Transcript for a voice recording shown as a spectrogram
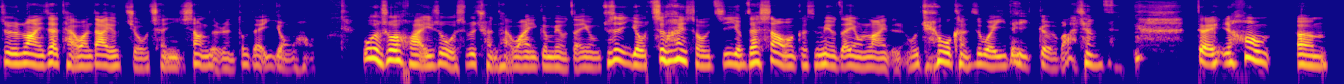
就是 Line 在台湾大概有九成以上的人都在用哈。我有时候会怀疑说，我是不是全台湾一个没有在用，就是有智慧手机有在上网，可是没有在用 Line 的人。我觉得我可能是唯一的一个吧，这样子。对，然后嗯，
